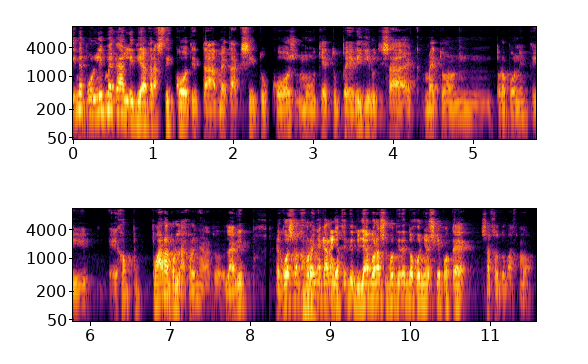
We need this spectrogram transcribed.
είναι πολύ μεγάλη διαδραστικότητα μεταξύ του κόσμου και του περίγυρου της ΑΕΚ με τον προπονητή. Έχω πάρα πολλά χρόνια να το. Δηλαδή, εγώ όσα χρόνια κάνω για αυτή τη δουλειά μπορώ να σου πω ότι δεν το έχω νιώσει και ποτέ σε αυτό το βαθμό.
